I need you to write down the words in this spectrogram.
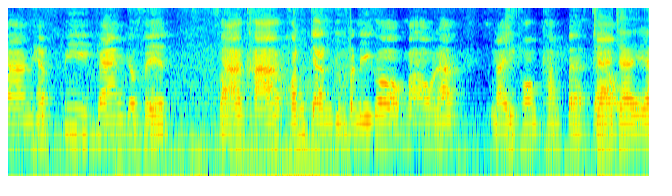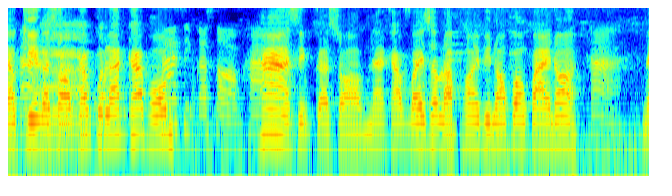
ทางแฮปปี้การเกษตร สาขาขอนแก่นอยู่ตอนนี้ก็มาเอานะฮะ ไก่ทองคำแปดใช่เก้า ใช่เอาเกียร์กระสอบครับคุณรัฐครับผม ห้าสิบกระสอบค่ะ50 กระสอบนะครับ ไว้สำหรับพ่อแม่พี่น้องป้องปายเนาะค่ะใน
